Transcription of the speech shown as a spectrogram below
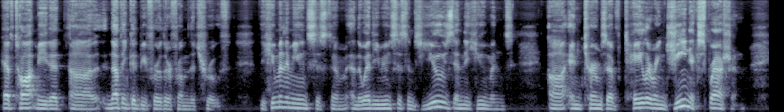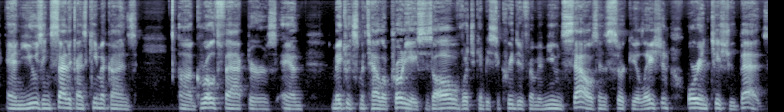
have taught me that uh, nothing could be further from the truth. The human immune system and the way the immune system is used in the humans uh, in terms of tailoring gene expression and using cytokines, chemokines, uh, growth factors, and matrix metalloproteases, all of which can be secreted from immune cells in circulation or in tissue beds,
